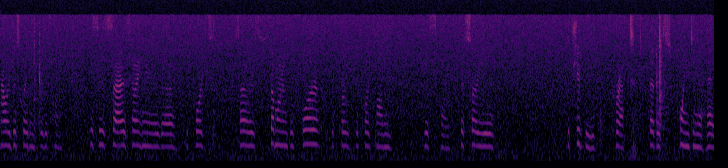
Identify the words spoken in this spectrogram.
now we're just waiting for this one. This is uh, showing you the reports. So someone in group four reports on this one, just so you, it should be correct that it's pointing ahead.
